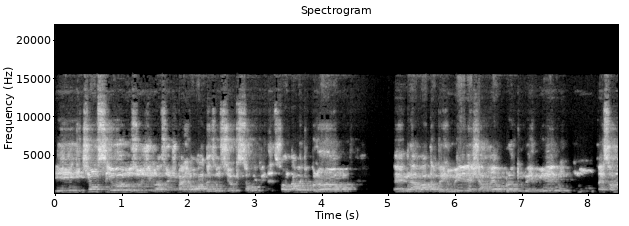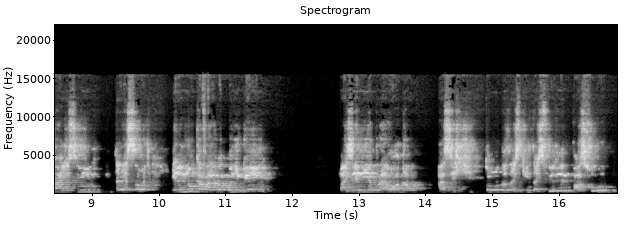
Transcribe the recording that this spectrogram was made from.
E, e tinha um senhor nos últimos, nas últimas rodas, um senhor que só, só andava de branco, é, gravata vermelha, chapéu branco e vermelho, um personagem assim interessante. Ele nunca falava com ninguém, mas ele ia para a roda assistir todas as quintas-feiras. Ele passou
